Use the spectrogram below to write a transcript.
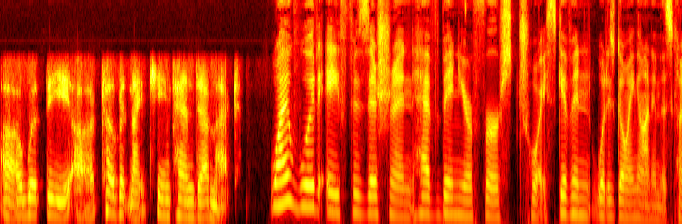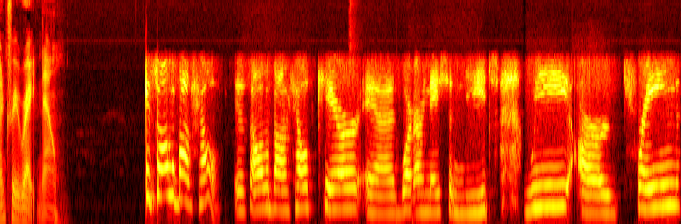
uh, with the uh, COVID 19 pandemic. Why would a physician have been your first choice given what is going on in this country right now? It's all about health. It's all about health care and what our nation needs. We are trained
